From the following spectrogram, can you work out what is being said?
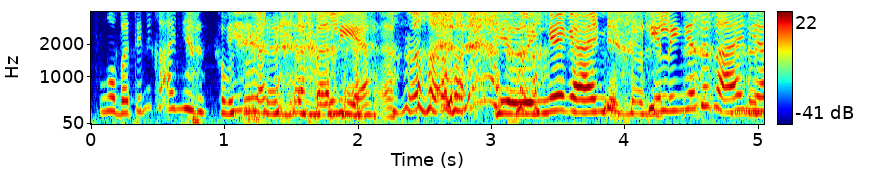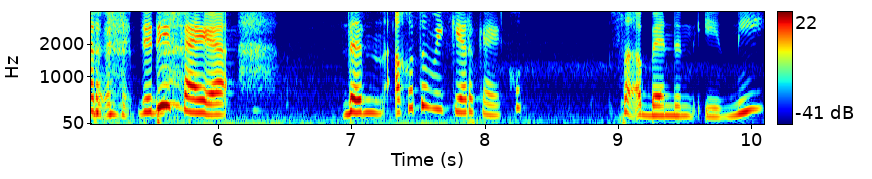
ngobatinnya ke Anyer kebetulan Bali ya healingnya ke Anyer. healingnya tuh ke Anyer jadi kayak dan aku tuh mikir kayak kok se-abandon ini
